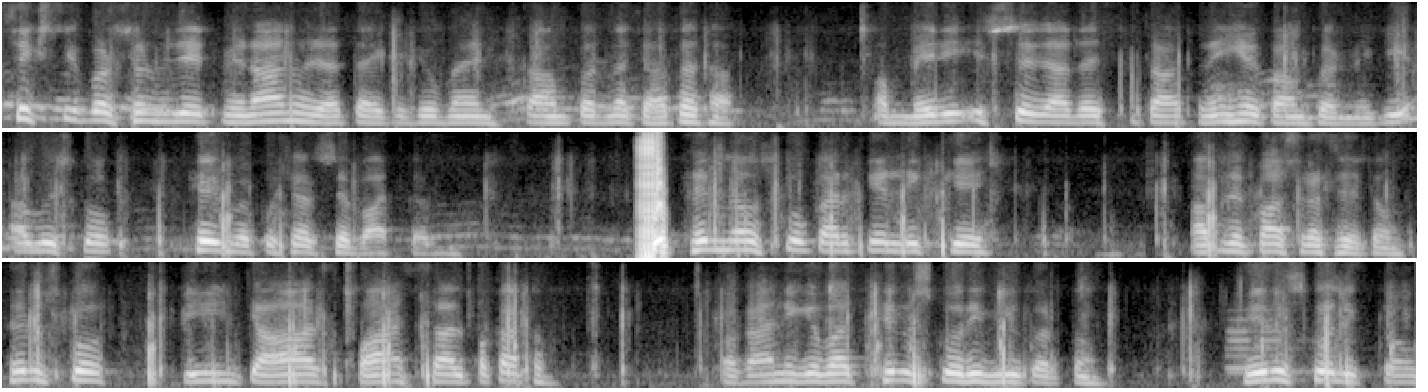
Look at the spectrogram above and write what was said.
سکسٹی پرسینٹ مجھے اطمینان ہو جاتا ہے کہ جو میں کام کرنا چاہتا تھا، اب میری اس سے زیادہ استطاعت نہیں ہے کام کرنے کی، اب اس کو پھر میں کچھ عرص سے بات کروں۔ تو پھر میں اس کو کر کے لکھ کے اپنے پاس رکھ لیتا ہوں۔ پھر اس کو تین، چار، پانچ سال پکاتا ہوں۔ پکانے کے بعد پھر اس کو ریویو کرتا ہوں۔ پھر اس کو لکھتا ہوں،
